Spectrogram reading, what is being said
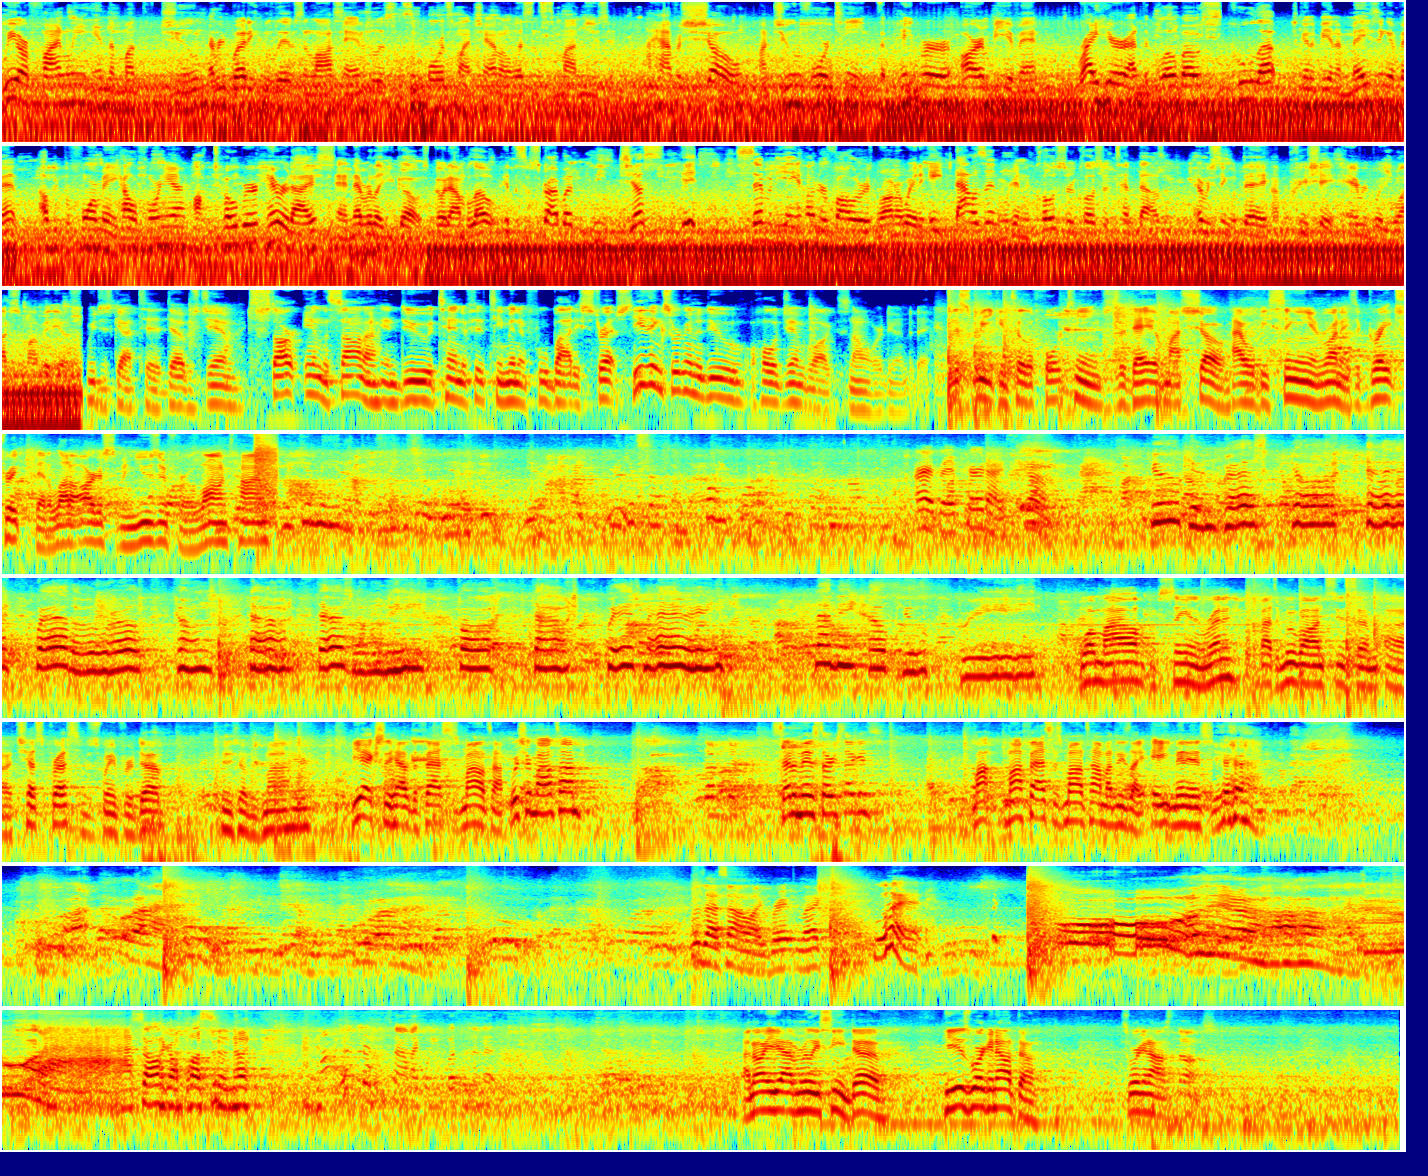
We are finally in the month of June. Everybody who lives in Los Angeles and supports my channel and listens to my music. I have a show on June 14th, the Paper R&B event right here at the Globos. Cool Up. It's gonna be an amazing event. I'll be performing California, October, Paradise, and Never Let You Go. So go down below, hit the subscribe button. We just hit 7,800 followers. We're on our way to 8,000. We're getting closer and closer to 10,000 every single day. I appreciate everybody watching my videos. We just got to Dub's gym. Start in the sauna and do a 10 to 15 minute full body stretch. He thinks we're gonna do a whole gym vlog. It's not what we're doing today. This week until the 14th is the day of my show. I will be singing and running. It's a great trick that a lot of artists have been using for a long time. All right, babe, paradise, go. You can rest your head where the world comes down. There's no need for doubt with me. Let me help you breathe. One mile of singing and running. About to move on to some uh, chest press. I'm just waiting for a dub. Finish up his mile here. He actually have the fastest mile time. What's your mile time? Seven minutes, 30 seconds? My, my fastest mile time, I think is like eight minutes. Yeah. Does that sound like, Brett? Lex? What? Oh, yeah. I sound like I'm busting a nut. What does it sound like when you busting a nut? I know you haven't really seen Dub. He is working out though. He's working out his thumbs.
